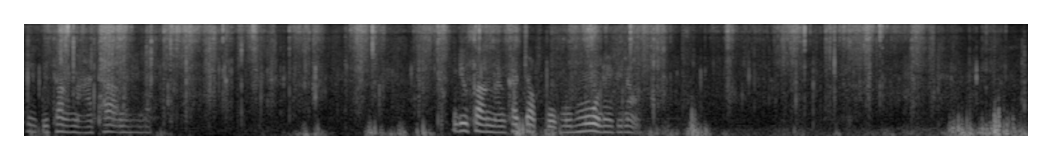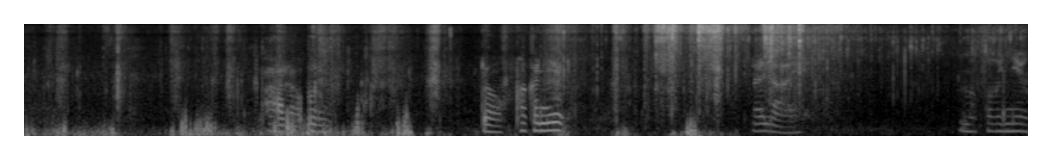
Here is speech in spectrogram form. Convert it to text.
เฮ็ดอยู่ทางนาทางนี่แหละอยู่ฝั่งนั้นเขาเจ้าปลูกมะม่วงเลยพี่น้องพาเราเบิ่งดอกพักกระเนีย หลายๆมาพักกระเนียง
